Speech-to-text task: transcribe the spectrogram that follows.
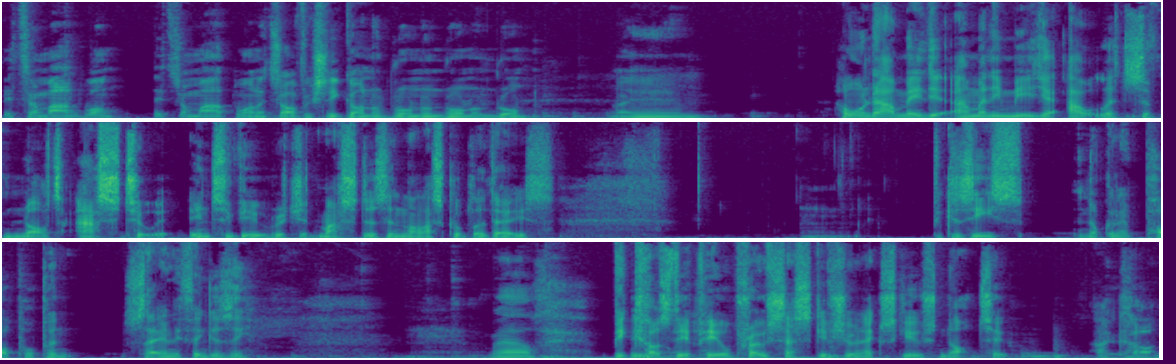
it's a mad one it's a mad one it's obviously going to run and run and run um, I wonder how, media, how many media outlets have not asked to interview Richard Masters in the last couple of days. Because he's not going to pop up and say anything, is he? Well because the appeal process gives you an excuse not to. I can't.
